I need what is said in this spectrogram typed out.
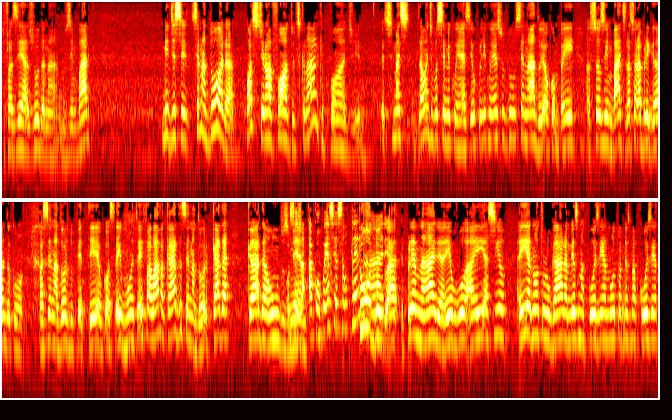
de fazer ajuda na, no desembarque, me disse, senadora, posso tirar uma foto? Eu disse, claro que pode. Eu disse, mas de onde você me conhece? Eu lhe conheço do Senado, eu acompanhei os seus embates, a senhora brigando com, com a senadora do PT, eu gostei muito. Aí falava cada senador, cada, cada um dos Ou membros. Ou seja, acompanha a sessão plenária. Tudo, a, plenária, eu vou, aí assim, eu, aí ia no outro lugar a mesma coisa, ia no outro a mesma coisa. Ia,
